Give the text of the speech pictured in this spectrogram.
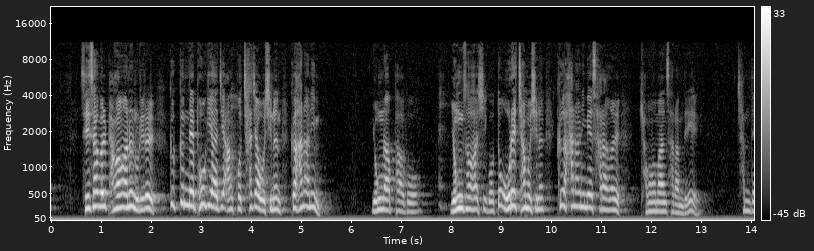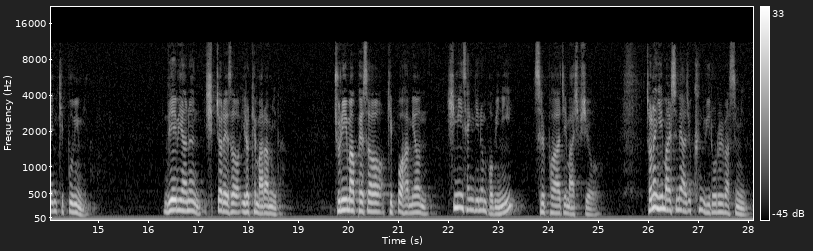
세상을 방황하는 우리를 끝끝내 포기하지 않고 찾아오시는 그 하나님, 용납하고 용서하시고 또 오래 참으시는 그 하나님의 사랑을 경험한 사람들이 참된 기쁨입니다. 느헤미야는 10절에서 이렇게 말합니다. 주님 앞에서 기뻐하면 힘이 생기는 법이니 슬퍼하지 마십시오. 저는 이 말씀에 아주 큰 위로를 받습니다.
